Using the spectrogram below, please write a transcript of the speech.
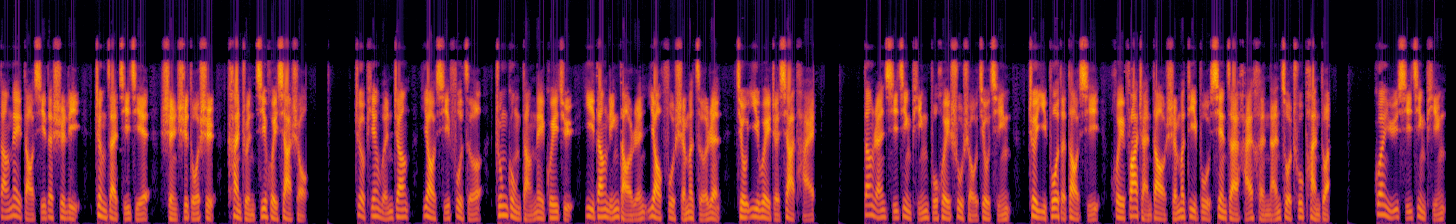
党内导习的势力正在集结，审时度势，看准机会下手。这篇文章要习负责中共党内规矩，一当领导人要负什么责任，就意味着下台。当然，习近平不会束手就擒，这一波的道席会发展到什么地步，现在还很难做出判断。关于习近平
